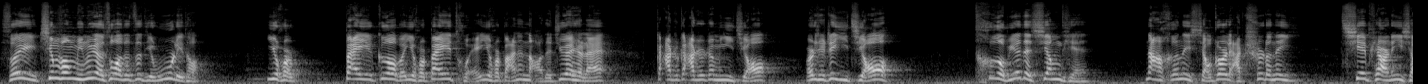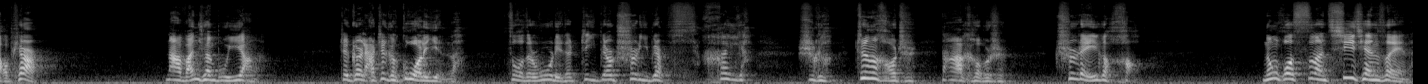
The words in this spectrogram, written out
所以清风明月坐在自己屋里头，一会儿掰一胳膊，一会儿掰一腿，一会儿把那脑袋撅下来，嘎吱嘎吱这么一嚼，而且这一嚼特别的香甜，那和那小哥俩吃的那切片那一小片儿那完全不一样啊！这哥俩这可过了瘾了。坐在屋里，头，这一边吃一边，哎呀，师哥真好吃，那可不是，吃这一个好，能活四万七千岁呢，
